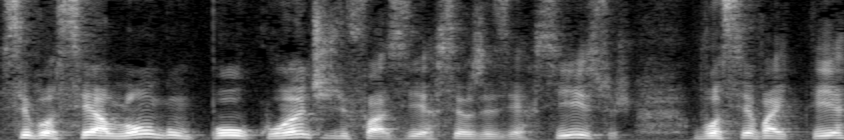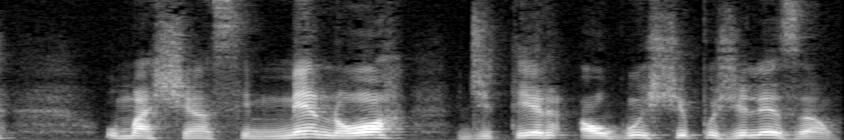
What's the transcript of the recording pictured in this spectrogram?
se você alonga um pouco antes de fazer seus exercícios, você vai ter uma chance menor de ter alguns tipos de lesão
